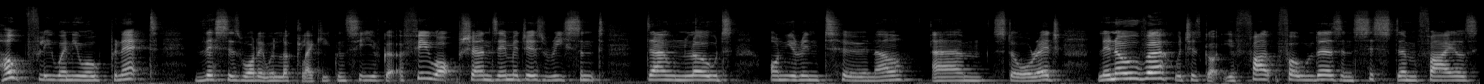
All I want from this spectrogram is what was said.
Hopefully when you open it, this is what it will look like. You can see you've got a few options, images, recent, downloads on your internal um, storage. Lenovo, which has got your folders and system files,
